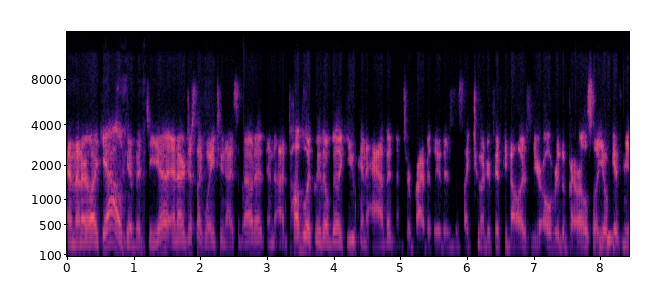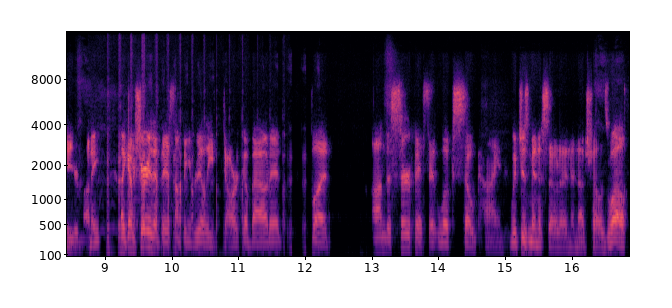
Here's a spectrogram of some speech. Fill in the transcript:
and then are like yeah i'll give it to you. And are just like way too nice about it. And uh, publicly they'll be like you can have it. I'm sure privately there's this like $250 and you're over the barrel so you'll give me your money. Like i'm sure that there's something really dark about it but on the surface it looks so kind which is minnesota in a nutshell as well.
